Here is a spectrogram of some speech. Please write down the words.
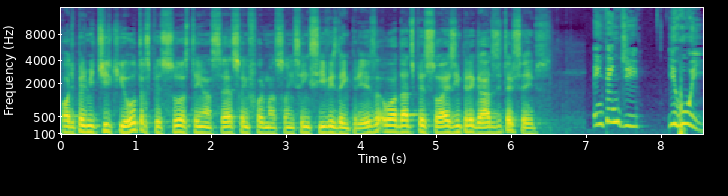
pode permitir que outras pessoas tenham acesso a informações sensíveis da empresa ou a dados pessoais de empregados e terceiros. Entendi. E Rui,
